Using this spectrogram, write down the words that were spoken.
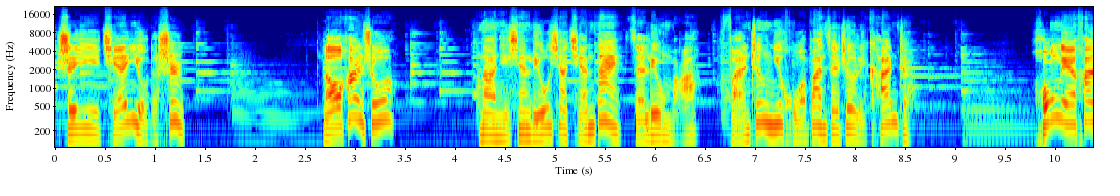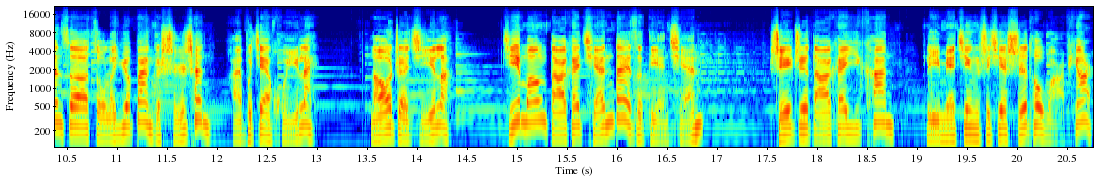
示意钱有的是。老汉说：“那你先留下钱袋，再遛马，反正你伙伴在这里看着。”红脸汉子走了约半个时辰，还不见回来，老者急了，急忙打开钱袋子点钱，谁知打开一看，里面竟是些石头瓦片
